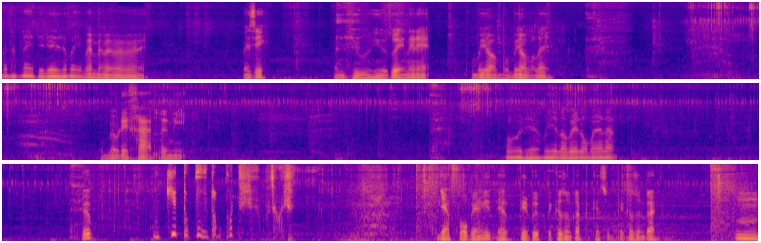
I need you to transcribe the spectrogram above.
มันทำไรเดี๋ยวเดี๋ยวทำไมไม่ไม่ไม่ไม่ไม่ไม่สิมันหิวหิวตัวเองแน่ๆผมไม่ยอมผมไม่ยอมบอกเลย ผมไม่ยอมได้ขาดเรื่องนี้ โอ้ยเดี๋ยวไม่ใช่เราไปลงไปข้างล่างปึ๊บคิดตุ๊บตุ๊บอย่าโผล่ไปอย่างนี้เดี๋ยวเปลี่ยนปืนเป็นกระสุนก่อนเป็นกระสุนเป็นกระสุนก่อนอืม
